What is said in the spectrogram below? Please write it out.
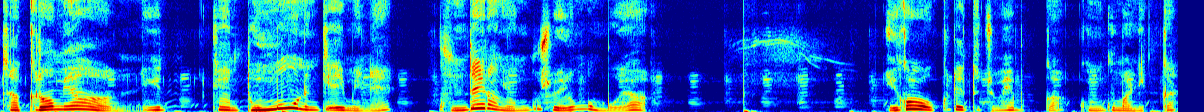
자, 그러면 이게 그냥 돈 모으는 게임이네. 군대랑 연구소 이런 건 뭐야? 이걸 업그레이드 좀 해볼까? 궁금하니까.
